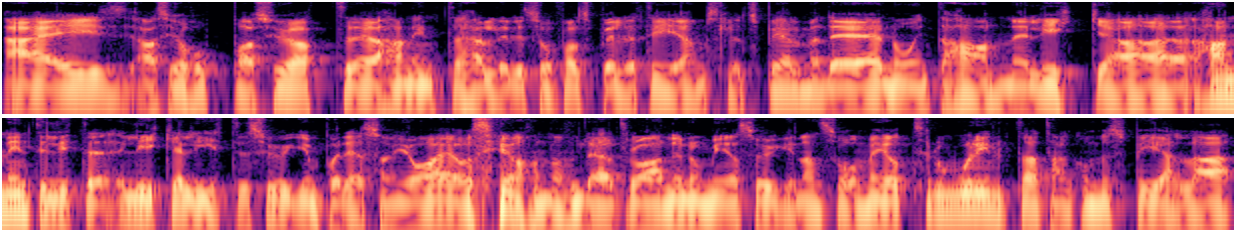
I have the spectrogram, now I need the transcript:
Nej, alltså jag hoppas ju att eh, han inte heller i så fall spelar ett EM-slutspel Men det är nog inte han lika Han är inte lite, lika lite sugen på det som jag är att se honom där Jag tror han är nog mer sugen än så Men jag tror inte att han kommer spela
